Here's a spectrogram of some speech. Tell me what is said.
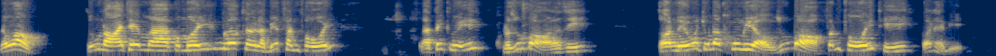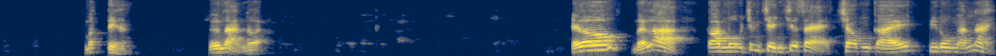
Đúng không? Dũng nói thêm mà có mấy bước thôi là biết phân phối. Là tích lũy và rũ bỏ là gì? Còn nếu mà chúng ta không hiểu rũ bỏ, phân phối thì có thể bị mất tiền. Đơn giản thôi hello, đấy là toàn bộ chương trình chia sẻ trong cái video ngắn này.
